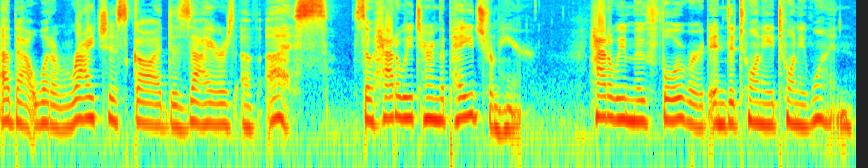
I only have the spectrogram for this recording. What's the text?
about what a righteous God desires of us. So, how do we turn the page from here? How do we move forward into 2021?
